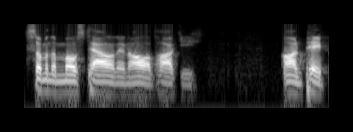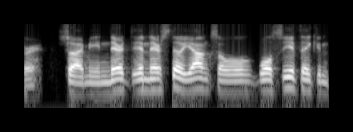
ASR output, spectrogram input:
some of the most talent in all of hockey on paper. So I mean, they're and they're still young, so we'll we'll see if they can,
